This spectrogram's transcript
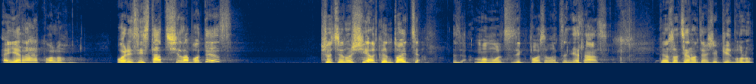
Era acolo. O rezistat și la botez. Și o ținut și el. Când tu ai... Mă mulți zic, poți să mă țin de nas. Când s-o ținut și pitbull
